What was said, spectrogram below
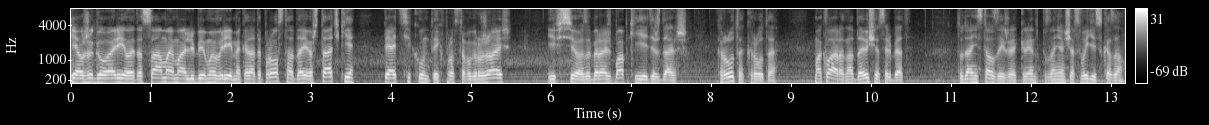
Я уже говорил, это самое мое любимое время, когда ты просто отдаешь тачки, 5 секунд, ты их просто выгружаешь, и все, забираешь бабки и едешь дальше. Круто, круто. Макларен отдаю сейчас, ребят. Туда не стал заезжать, клиент позвонил, сейчас выйди и сказал,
